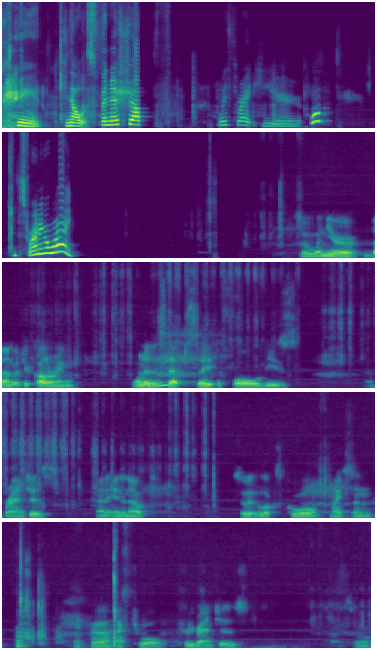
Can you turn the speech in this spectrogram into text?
Okay, now let's finish up with right here. Whoop! It's running away. So when you're done with your coloring, one of the mm-hmm. steps say to fold these branches kind of in and out so that it looks cool, nice and like uh, actual tree branches. So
